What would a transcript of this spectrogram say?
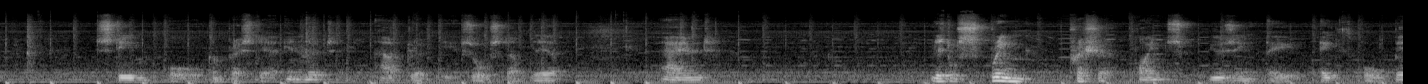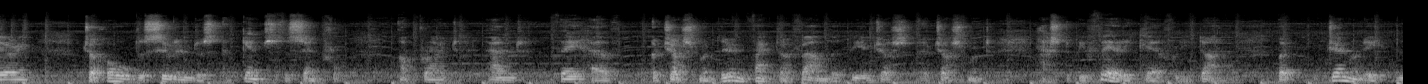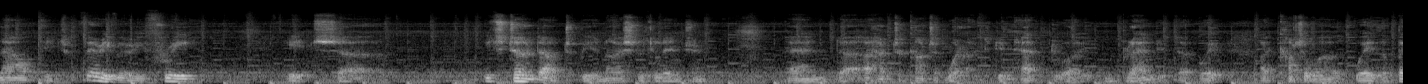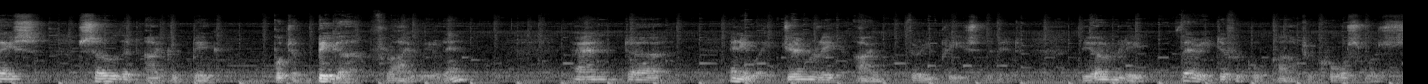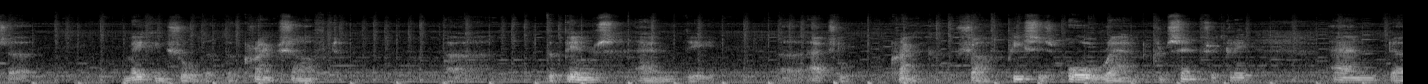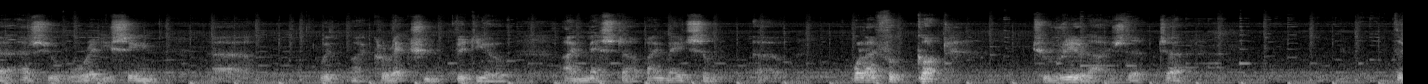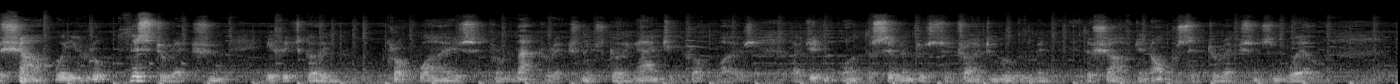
steam or compressed air inlet, outlet, the exhaust up there, and little spring pressure points using a eighth ball bearing to hold the cylinders against the central upright and they have adjustment. In fact I found that the adjust, adjustment has to be fairly carefully done but generally now it's very very free. It's, uh, it's turned out to be a nice little engine and uh, I had to cut it, well I didn't have to, I planned it that way. I cut away the base so that I could big, put a bigger flywheel in. And uh, anyway, generally I'm very pleased with it. The only very difficult part, of course, was uh, making sure that the crankshaft, uh, the pins and the uh, actual crankshaft pieces all ran concentrically and uh, as you've already seen uh, with my correction video, I messed up. I made some, uh, well, I forgot to realize that uh, the shaft, when you look this direction, if it's going clockwise from that direction, it's going anti-clockwise. I didn't want the cylinders to try to move them in the shaft in opposite directions and well,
